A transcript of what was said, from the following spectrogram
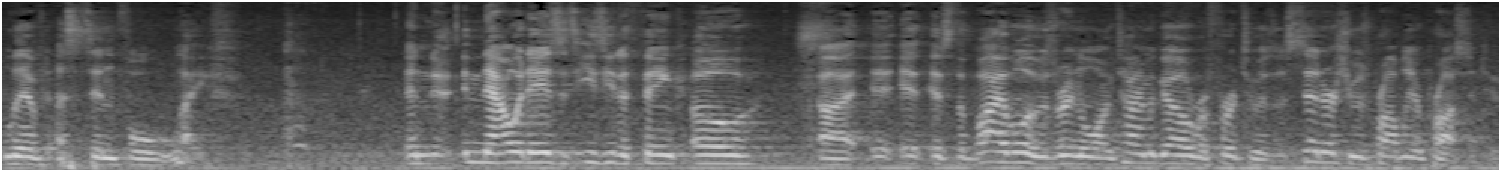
lived a sinful life. And, and, nowadays it's easy to think, oh, uh, it, it's the Bible, it was written a long time ago, referred to as a sinner, she was probably a prostitute.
